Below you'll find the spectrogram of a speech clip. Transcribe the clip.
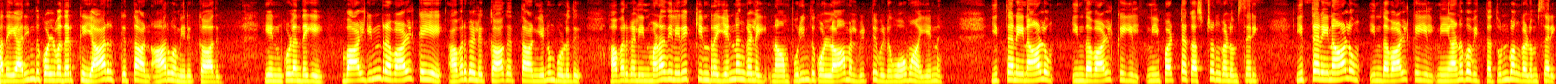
அதை அறிந்து கொள்வதற்கு யாருக்குத்தான் ஆர்வம் இருக்காது. என் குழந்தையே வாழ்கின்ற வாழ்க்கையே அவர்களுக்காகத்தான் எனும் பொழுது அவர்களின் மனதில் இருக்கின்ற எண்ணங்களை நாம் புரிந்து கொள்ளாமல் விட்டு விடுவோமா என்ன? இத்தனை நாளும் இந்த வாழ்க்கையில் நீ பட்ட கஷ்டங்களும் சரி. இத்தனை நாளும் இந்த வாழ்க்கையில் நீ அனுபவித்த துன்பங்களும் சரி.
